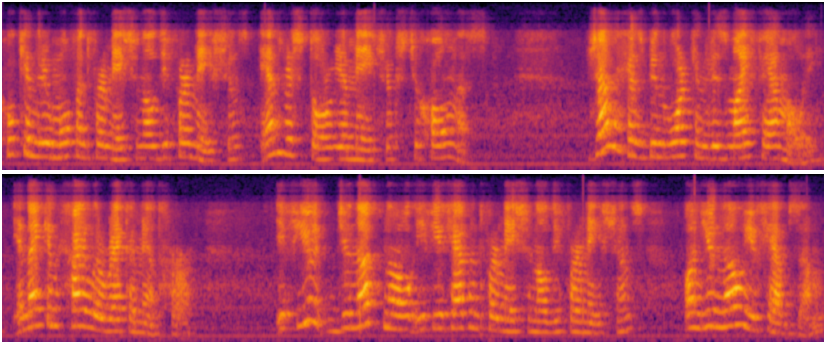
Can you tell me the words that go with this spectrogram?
who can remove informational deformations and restore your matrix to wholeness. Jana has been working with my family, and I can highly recommend her. If you do not know if you have informational deformations, or you know you have them,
